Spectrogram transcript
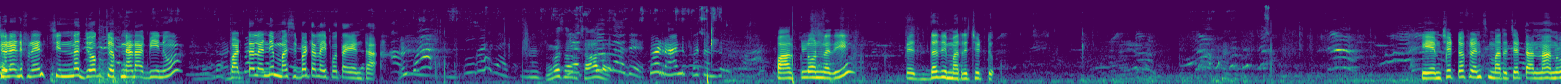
చూడండి ఫ్రెండ్స్ చిన్న జోక్ చెప్పినాడు అభిను బట్టలన్నీ మసి బట్టలు అయిపోతాయంట పార్క్లో ఉన్నది పెద్దది మర్రి చెట్టు. ఏం చెట్టో ఫ్రెండ్స్ మర్రి చెట్టు అన్నాను.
